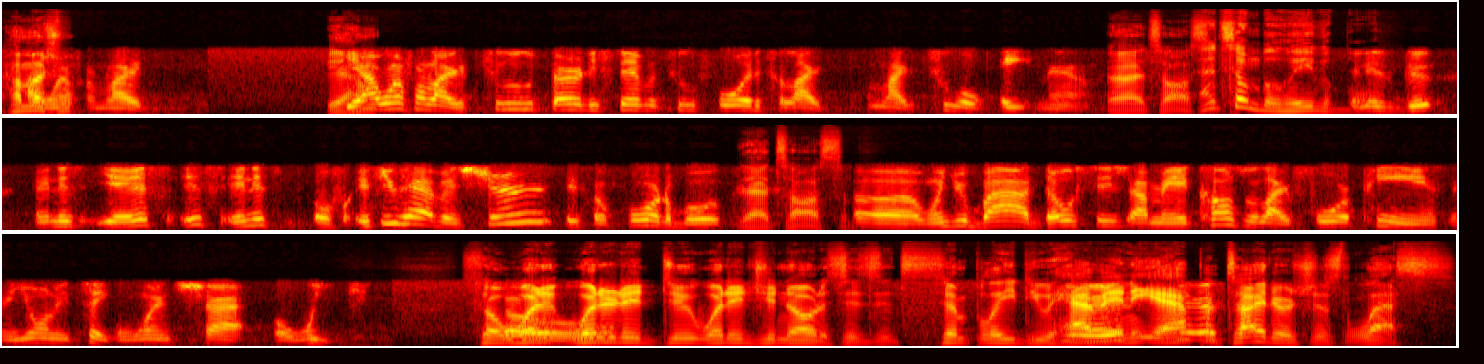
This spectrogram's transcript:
How much? I went from like yeah, yeah, I went from like 237, 240 to like I'm like 208 now. that's awesome. That's unbelievable. And it's good. And it's yeah, it's it's and it's if you have insurance, it's affordable. that's awesome. uh, when you buy a dosage, I mean, it comes with like four pens, and you only take one shot a week. So, what did- what did it do? What did you notice? Is it simply do you have Yeah, any appetite or it's just less?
